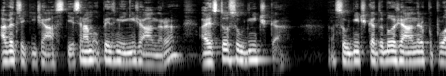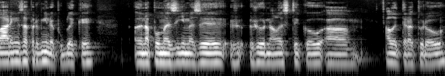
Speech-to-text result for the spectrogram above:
A ve třetí části se nám opět změní žánr a je z toho soudnička. Soudnička to byl žánr populární za první republiky, na pomezí mezi žurnalistikou a, a literaturou,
